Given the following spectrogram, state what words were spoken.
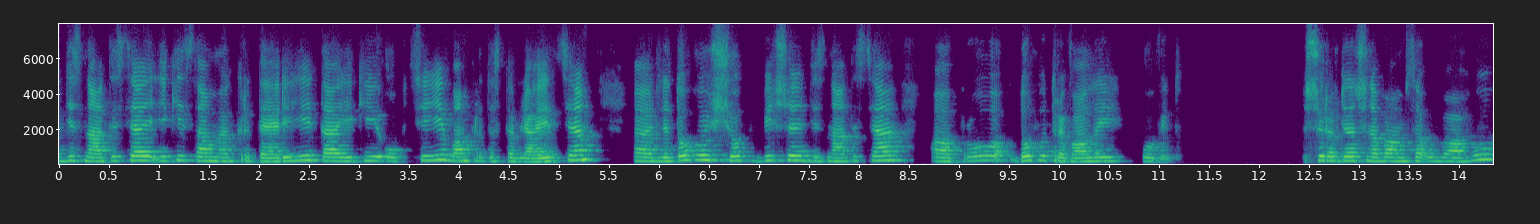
дізнатися, які саме критерії та які опції вам предоставляються е, для того, щоб більше дізнатися про довготривалий ковід. Щиро вдячна вам за увагу.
